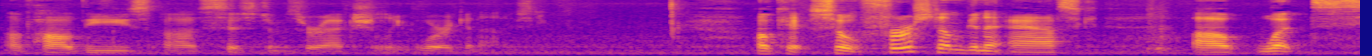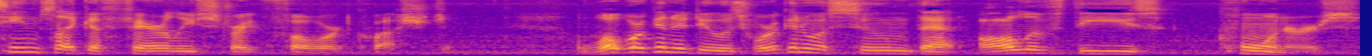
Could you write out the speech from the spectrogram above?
of how these uh, systems are actually organized. Okay, so first I'm going to ask uh, what seems like a fairly straightforward question. What we're going to do is we're going to assume that all of these corners,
